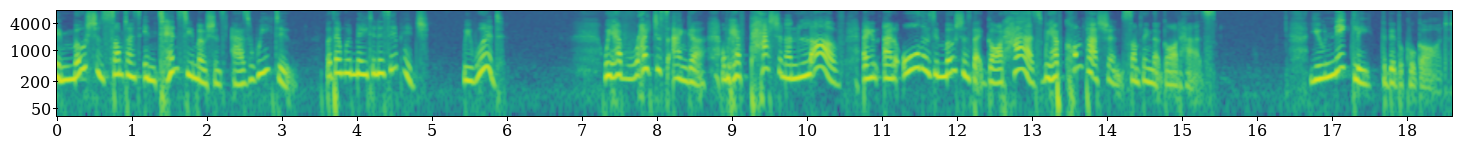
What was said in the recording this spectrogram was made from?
emotions, sometimes intense emotions, as we do. But then we're made in His image. We would. We have righteous anger and we have passion and love and, and all those emotions that God has. We have compassion, something that God has. Uniquely, the biblical God.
